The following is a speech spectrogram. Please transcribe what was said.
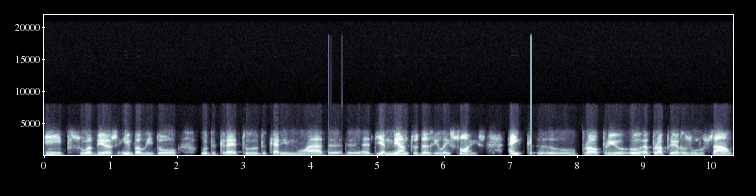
e, por sua vez, invalidou o decreto de Karim Moad de adiamento das eleições, em que o próprio, a própria resolução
